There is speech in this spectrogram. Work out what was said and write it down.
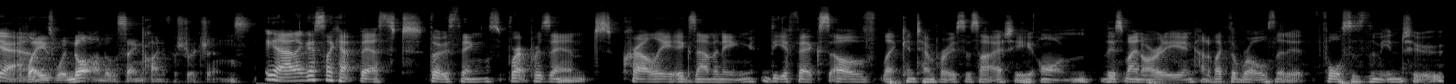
Yeah. plays were not under the same kind of restrictions. Yeah, and I guess like at best, those things represent Crowley examining the effects of like contemporary society on this minority and kind of like the roles that it forces them into,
